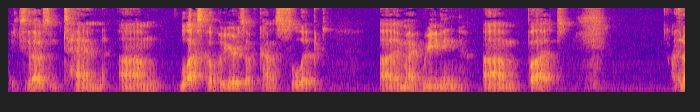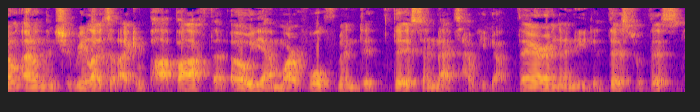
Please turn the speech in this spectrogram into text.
like 2010. Um, the last couple years, I've kind of slipped uh, in my reading, um, but I don't I don't think she realized that I can pop off that oh yeah Marv Wolfman did this and that's how he got there and then he did this with this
